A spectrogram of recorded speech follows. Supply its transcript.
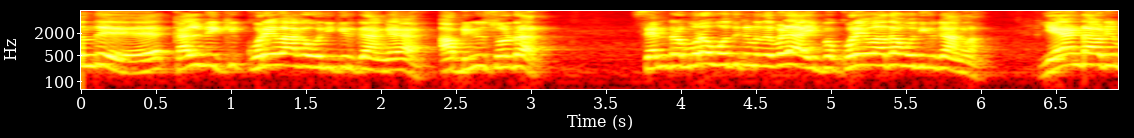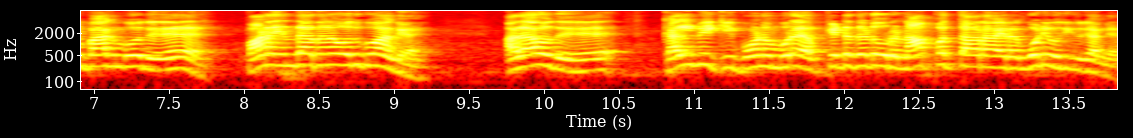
வந்து கல்விக்கு குறைவாக ஒதுக்கியிருக்காங்க அப்படின்னு சொல்கிறார் சென்ற முறை ஒதுக்கினதை விட இப்போ குறைவாக தான் ஒதுக்கியிருக்காங்களாம். ஏன்டா அப்படின்னு பார்க்கும்போது பணம் இருந்தால் தானே ஒதுக்குவாங்க. அதாவது கல்விக்கு போன முறை கிட்டத்தட்ட ஒரு நாற்பத்தாறாயிரம் கோடி ஒதுக்கியிருக்காங்க.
